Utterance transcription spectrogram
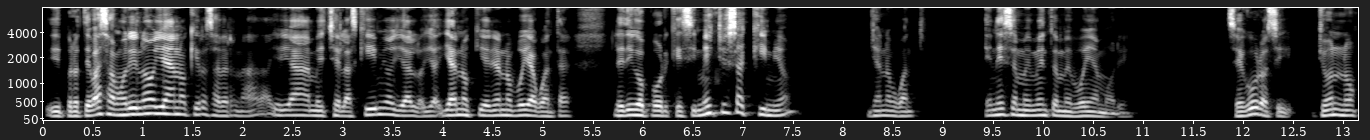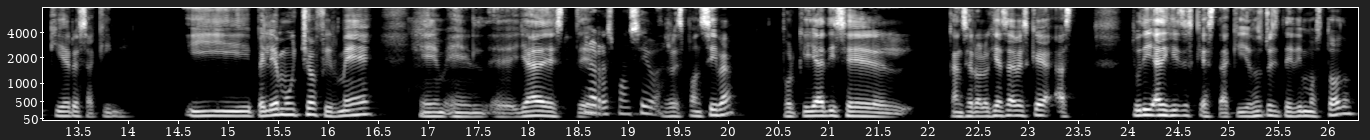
Y, pero te vas a morir. No, ya no quiero saber nada. Yo ya me eché las quimios, ya, lo, ya, ya no quiero, ya no voy a aguantar. Le digo, porque si me echo esa quimio, ya no aguanto. En ese momento me voy a morir. Seguro, sí. Yo no quiero esa quimio. Y peleé mucho, firmé em, eh, ya este... La responsiva. Responsiva, porque ya dice el, cancerología, ¿sabes qué? Hasta, Tú ya dijiste que hasta aquí, nosotros te dimos todo.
